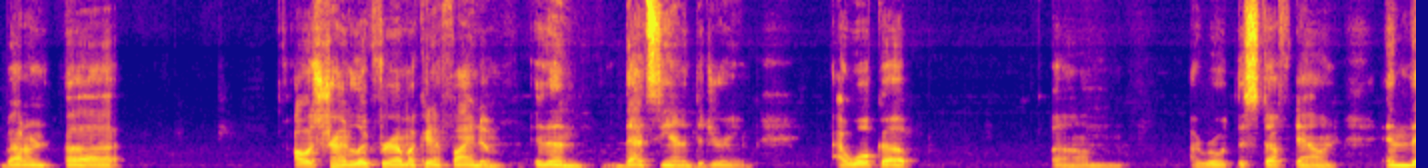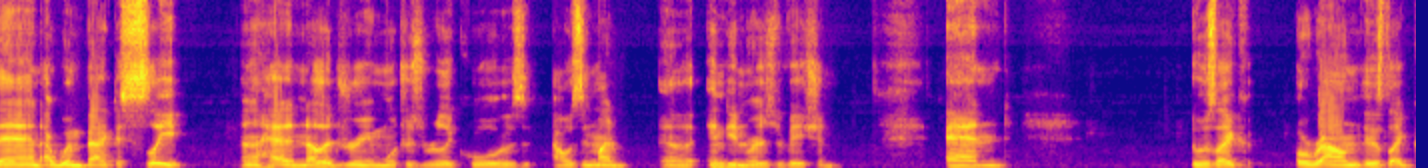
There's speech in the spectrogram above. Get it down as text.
But I don't. Uh, I was trying to look for him, I couldn't find him, and then that's the end of the dream. I woke up. Um, I wrote the stuff down, and then I went back to sleep, and I had another dream, which was really cool. It was I was in my uh, Indian reservation, and it was like around It was like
